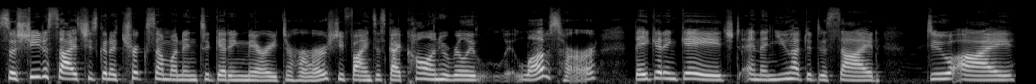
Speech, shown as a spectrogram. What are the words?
So she decides she's going to trick someone into getting married to her. She finds this guy, Colin, who really loves her. They get engaged, and then you have to decide do I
